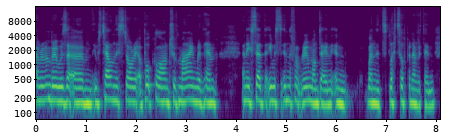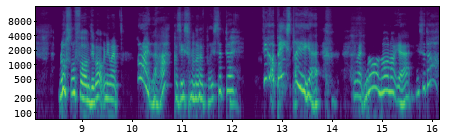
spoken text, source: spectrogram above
I remember he was at, um, he was telling this story at a book launch of mine with him, and he said that he was in the front room one day and, and when they'd split up and everything, Russell phoned him up and he went, "All right, La," because he's from Liverpool. He said, uh, "Have you got a bass player yet?" He went, "No, no, not yet." He said, "Oh,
